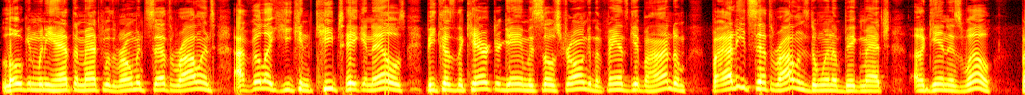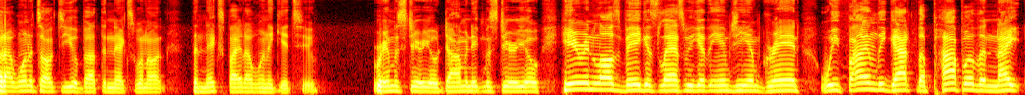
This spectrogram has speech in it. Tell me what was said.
Logan, when he had the match with Roman, Seth Rollins, I feel like he can keep taking L's because the character game is so strong and the fans get behind him. But I need Seth Rollins to win a big match again as well. But I want to talk to you about the next one on the next fight I want to get to. Rey Mysterio, Dominic Mysterio, here in Las Vegas last week at the MGM Grand. We finally got the pop of the night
